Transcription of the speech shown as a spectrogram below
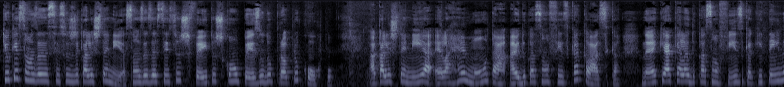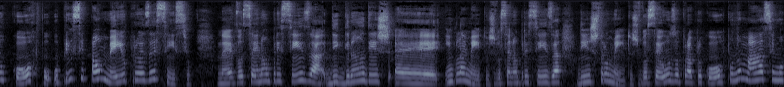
Que o que são os exercícios de calistenia? São os exercícios feitos com o peso do próprio corpo. A calistenia, ela remonta à educação física clássica, né? Que é aquela educação física que tem no corpo o principal meio para o exercício, né? Você não precisa de grandes é, implementos, você não precisa de instrumentos. Você usa o próprio corpo, no máximo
